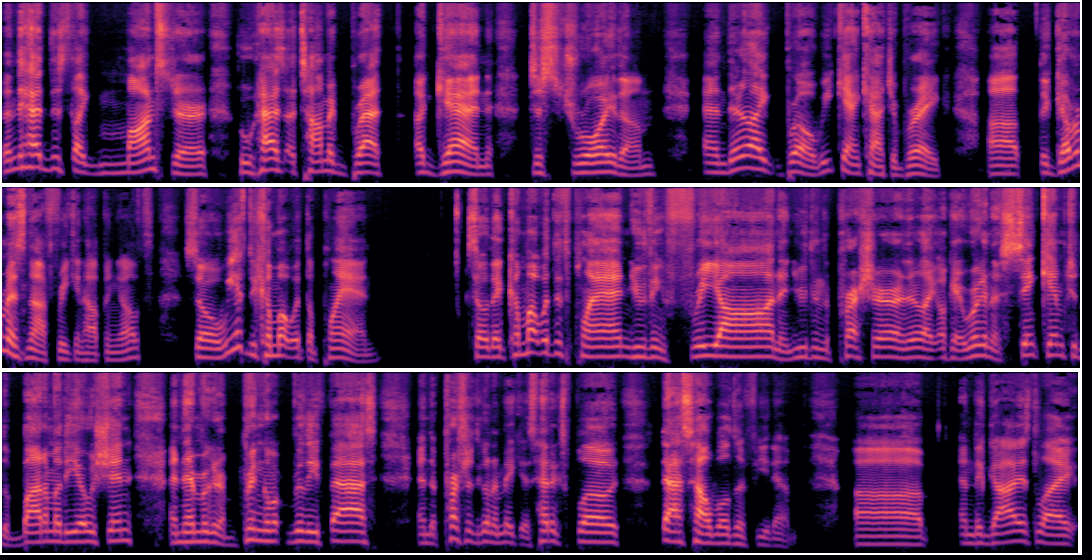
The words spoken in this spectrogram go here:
Then they had this like monster who has atomic breath again destroy them. And they're like, bro, we can't catch a break. Uh, the government's not freaking helping us. So we have to come up with a plan. So they come up with this plan using Freon and using the pressure, and they're like, okay, we're gonna sink him to the bottom of the ocean, and then we're gonna bring him up really fast, and the pressure is gonna make his head explode. That's how we'll defeat him. Uh, and the guy's like,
